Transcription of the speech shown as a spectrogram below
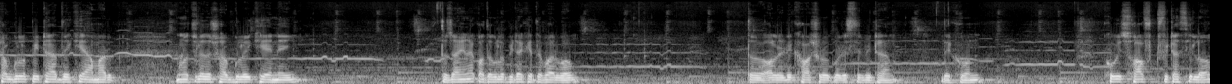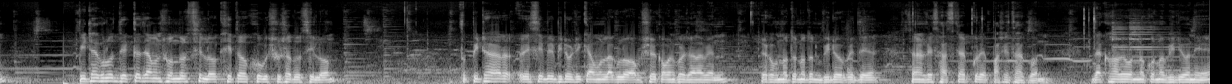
সবগুলো পিঠা দেখে আমার মনে হচ্ছিল যে সবগুলোই খেয়ে নেই। তো জানি না কতগুলো পিঠা খেতে পারব। তো অলরেডি খাওয়া শুরু করেছি পিঠা, দেখুন। খুবই সফট পিঠা ছিল। পিঠাগুলো দেখতে যেমন সুন্দর ছিল, খেতেও খুবই সুস্বাদু ছিল। তো পিঠার রেসিপির ভিডিওটি কেমন লাগল অবশ্যই কমেন্ট করে জানাবেন। এরকম নতুন নতুন ভিডিও পেতে চ্যানেলটি সাবস্ক্রাইব করে পাশে থাকুন। দেখা হবে অন্য কোনো ভিডিও নিয়ে।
